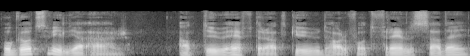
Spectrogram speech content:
Och Guds vilja är att du efter att Gud har fått frälsa dig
